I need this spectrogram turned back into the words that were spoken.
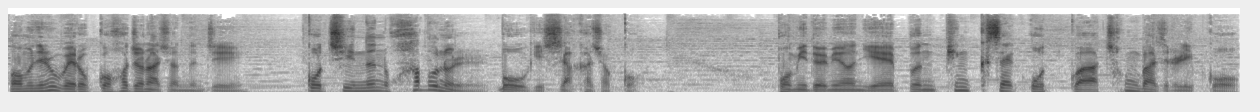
어머니는 외롭고 허전하셨는지 꽃이 있는 화분을 모으기 시작하셨고 봄이 되면 예쁜 핑크색 옷과 청바지를 입고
